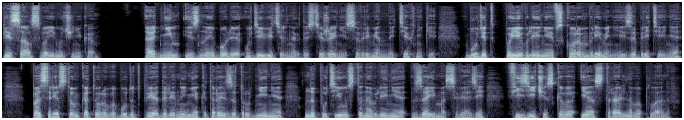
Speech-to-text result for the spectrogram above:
писал своим ученикам Одним из наиболее удивительных достижений современной техники будет появление в скором времени изобретения, посредством которого будут преодолены некоторые затруднения на пути установления взаимосвязи физического и астрального планов.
